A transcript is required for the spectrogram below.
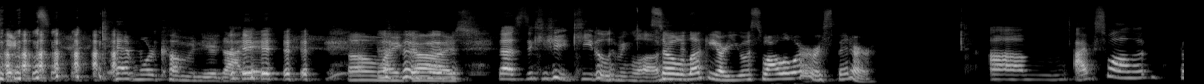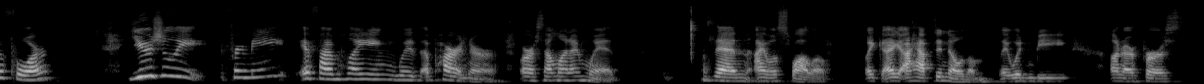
it. Get more cum in your diet. Oh my gosh. That's the key key to living long. So Lucky, are you a swallower or a spitter? um I've swallowed before. Usually for me, if I'm playing with a partner or someone I'm with, then I will swallow. Like I, I have to know them. They wouldn't be on our first,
